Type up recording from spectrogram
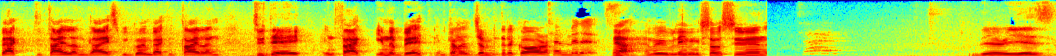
back to Thailand, guys. We're going back to Thailand today. In fact, in a bit, we're gonna jump into the car. Ten minutes. Yeah, and we're leaving so soon. There he is.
